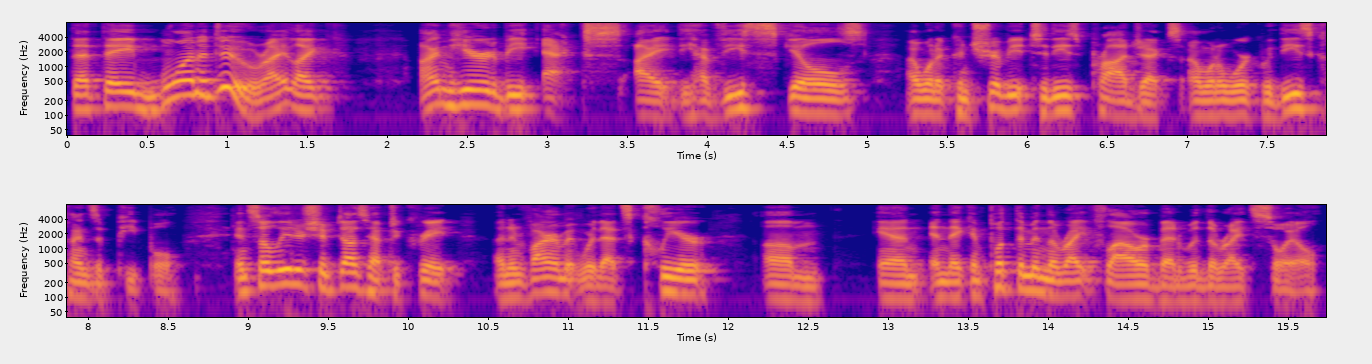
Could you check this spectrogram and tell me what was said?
that they want to do, right? Like, I'm here to be X. I have these skills. I want to contribute to these projects. I want to work with these kinds of people. And so leadership does have to create an environment where that's clear um, and, and they can put them in the right flower bed with the right soil,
